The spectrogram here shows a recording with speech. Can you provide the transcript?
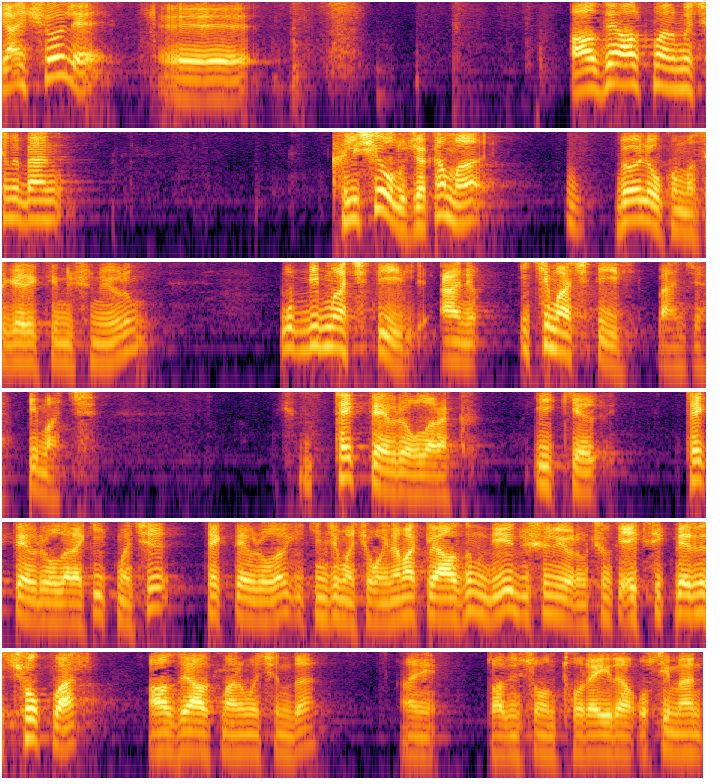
Yani şöyle e, AZ Alkmaar maçını ben klişe olacak ama böyle okunması gerektiğini düşünüyorum. Bu bir maç değil. Yani iki maç değil bence. Bir maç. Tek devre olarak ilk yer, tek devre olarak ilk maçı, tek devre olarak ikinci maçı oynamak lazım diye düşünüyorum. Çünkü eksikleriniz çok var AZ Alkmaar maçında. Hani Davinson, Torreira, Osimhen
